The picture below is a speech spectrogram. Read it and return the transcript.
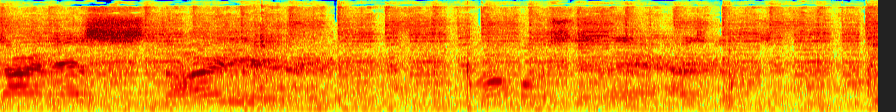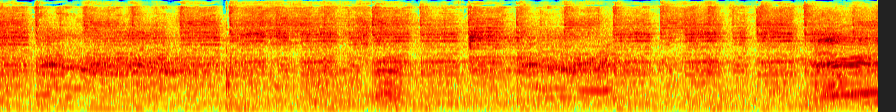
time has started. Almost in there. How's it going? There it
